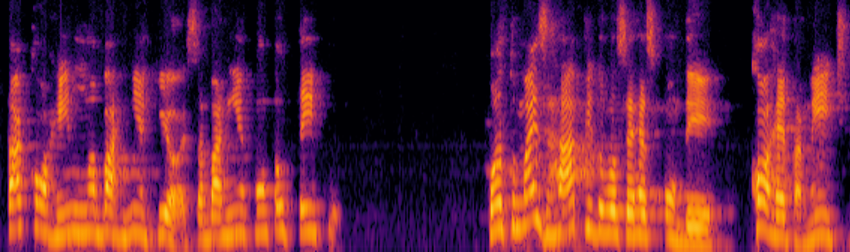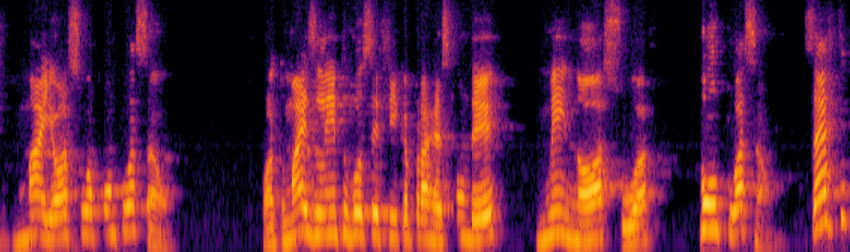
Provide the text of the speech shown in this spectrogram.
está correndo uma barrinha aqui, ó. Essa barrinha conta o tempo. Quanto mais rápido você responder corretamente, maior a sua pontuação. Quanto mais lento você fica para responder, menor a sua pontuação, certo?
